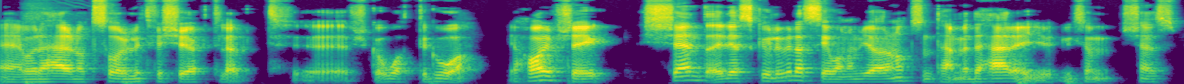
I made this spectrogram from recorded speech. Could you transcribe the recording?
Eh, och det här är något sorgligt försök till att eh, försöka återgå. Jag har i och för sig känt, eller jag skulle vilja se honom göra något sånt här, men det här är ju liksom, känns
